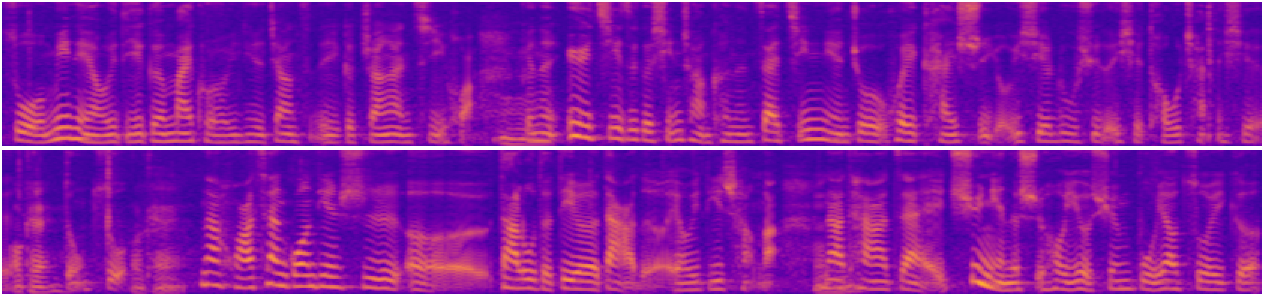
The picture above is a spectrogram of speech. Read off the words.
做 Mini LED 跟 Micro LED 的这样子的一个专案计划。可能预计这个新厂可能在今年就会开始有一些陆续的一些投产的一些动作。OK，那华灿光电是呃大陆的第二大的 LED 厂嘛，那它在去年的时候也有宣布要做一个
